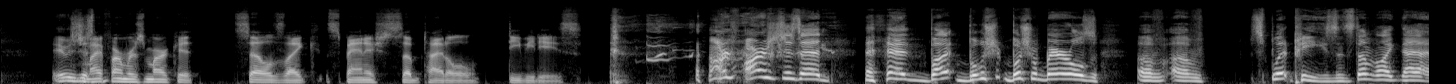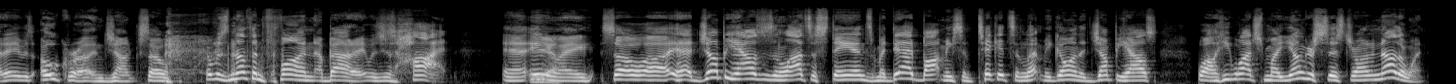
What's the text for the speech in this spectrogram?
it was just My farmer's market sells like Spanish subtitle DVDs. ours, ours just had had bu- bush, bushel barrels of of split peas and stuff like that. It was okra and junk. So there was nothing fun about it. It was just hot. And anyway, so uh, it had jumpy houses and lots of stands. My dad bought me some tickets and let me go on the jumpy house while he watched my younger sister on another one.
